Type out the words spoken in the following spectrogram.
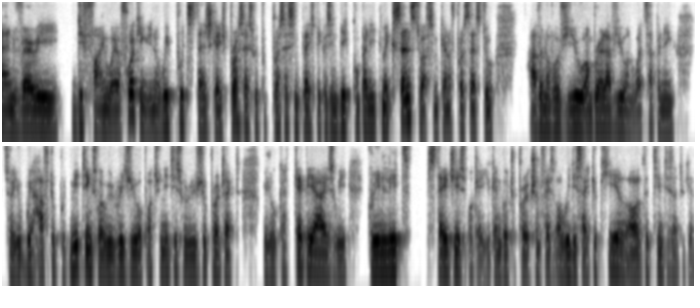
and very defined way of working. You know, we put stage gauge process, we put process in place because in big company it makes sense to have some kind of process to have an overview, umbrella view on what's happening. So you, we have to put meetings where we review opportunities, we review project, we look at KPIs, we greenlit stages. Okay, you can go to production phase, or we decide to kill, or the team decide to kill.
